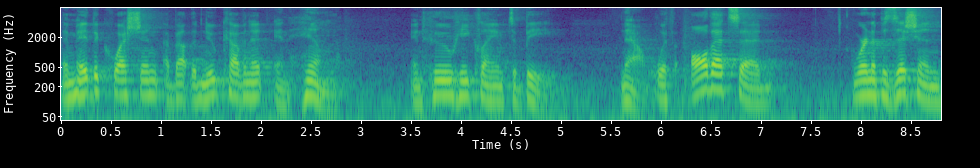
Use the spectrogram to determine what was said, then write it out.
and made the question about the new covenant and him and who he claimed to be. Now, with all that said, we're in a position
